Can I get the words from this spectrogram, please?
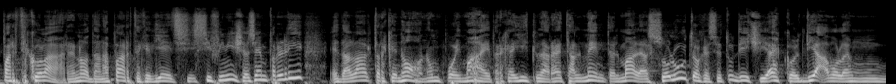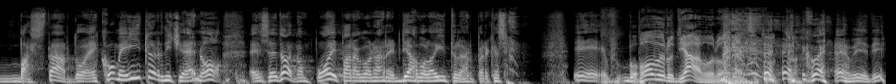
particolare, no? da una parte che viene, si, si, finisce sempre lì e dall'altra che no, non puoi mai perché Hitler è talmente il male assoluto che se tu dici ecco il diavolo è un bastardo, è come Hitler dici eh no, e se no non puoi paragonare il diavolo a Hitler perché se e, boh. Povero diavolo, innanzitutto. Eh, vedi?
